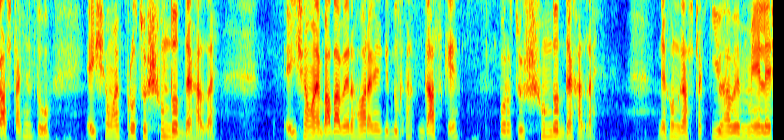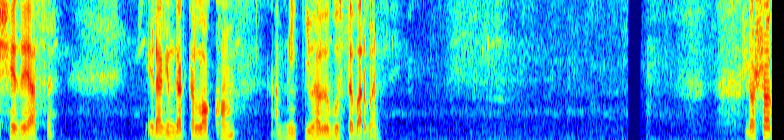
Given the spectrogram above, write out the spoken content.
গাছটা কিন্তু এই সময় প্রচুর সুন্দর দেখা যায়। এই সময় বাদা বের হওয়ার আগে কিন্তু গাছকে প্রচুর সুন্দর দেখা যায়। দেখুন গাছটা কীভাবে মেলে, সেজে আছে। এটা কিন্তু একটা লক্ষণ, আপনি কীভাবে বুঝতে পারবেন? দর্শক,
